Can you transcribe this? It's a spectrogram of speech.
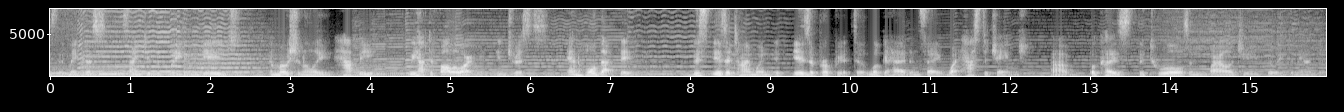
things that make us scientifically engaged, emotionally happy. We have to follow our interests and hold that faith. This is a time when it is appropriate to look ahead and say, what has to change? Uh, because the tools and biology really demand it.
